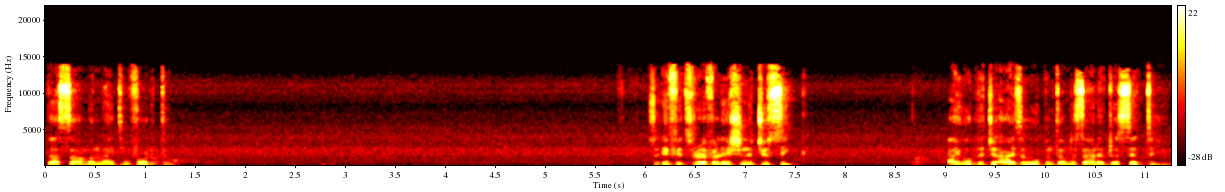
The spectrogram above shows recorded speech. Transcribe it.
That's Psalm 1942. So if it's revelation that you seek, I hope that your eyes are open to understand I've just said to you.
